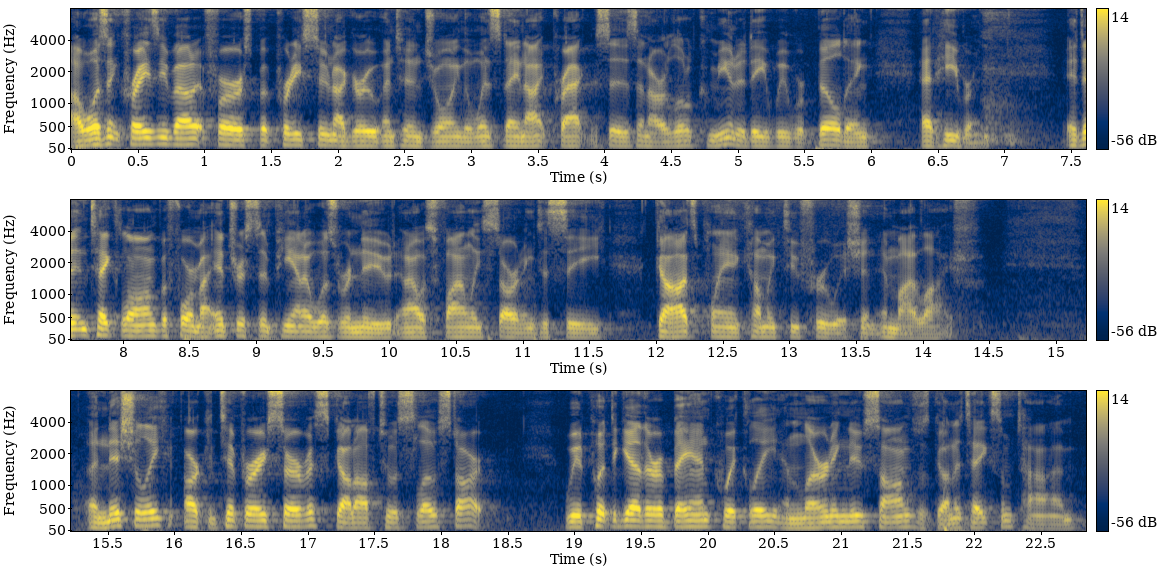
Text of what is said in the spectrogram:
I wasn't crazy about it first, but pretty soon I grew into enjoying the Wednesday night practices in our little community we were building at Hebron. It didn't take long before my interest in piano was renewed, and I was finally starting to see God's plan coming to fruition in my life. Initially, our contemporary service got off to a slow start. We had put together a band quickly, and learning new songs was going to take some time.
